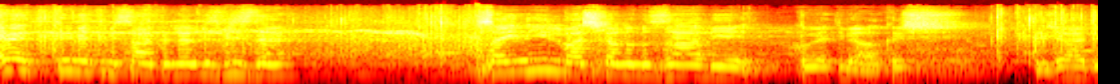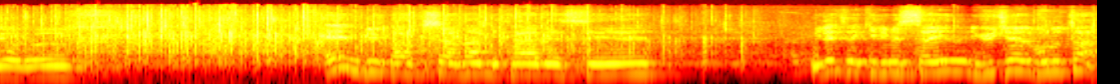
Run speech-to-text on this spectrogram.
Evet kıymetli misafirlerimiz biz de Sayın İl Başkanımıza bir kuvvetli bir alkış rica ediyoruz. En büyük alkışlardan bir tanesi Milletvekilimiz Sayın Yücel Bulut'a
